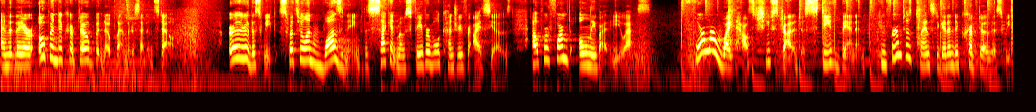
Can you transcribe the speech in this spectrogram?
and that they are open to crypto, but no plans are set in stone. Earlier this week, Switzerland was named the second most favorable country for ICOs, outperformed only by the US. Former White House chief strategist Steve Bannon confirmed his plans to get into crypto this week,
